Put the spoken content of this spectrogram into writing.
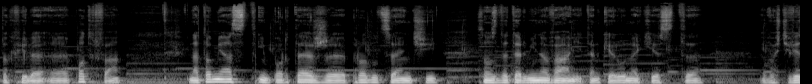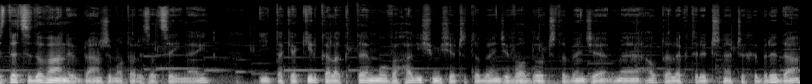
to chwilę potrwa. Natomiast importerzy, producenci są zdeterminowani. Ten kierunek jest e, właściwie zdecydowany w branży motoryzacyjnej. I tak jak kilka lat temu wahaliśmy się, czy to będzie wodór, czy to będzie auto elektryczne, czy hybryda,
